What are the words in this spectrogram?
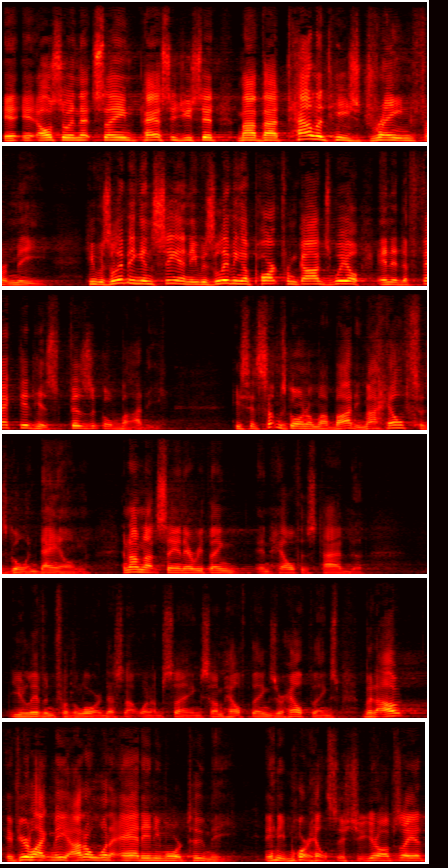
It, also, in that same passage, he said, My vitality's drained from me. He was living in sin, he was living apart from God's will, and it affected his physical body. He said, Something's going on my body. My health is going down. And I'm not saying everything in health is tied to you living for the Lord. That's not what I'm saying. Some health things are health things. But I'll, if you're like me, I don't want to add any more to me any more health issue. You know what I'm saying?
